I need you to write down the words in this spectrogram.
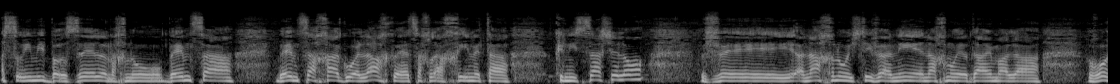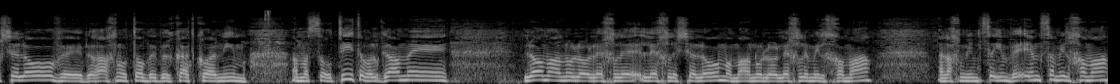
עשויים מברזל, אנחנו באמצע, באמצע החג הוא הלך, הוא היה צריך להכין את הכניסה שלו, ואנחנו, אשתי ואני, הנחנו ידיים על הראש שלו ובירכנו אותו בברכת כהנים המסורתית, אבל גם אה, לא אמרנו לו לך, לך לשלום, אמרנו לו לך למלחמה. אנחנו נמצאים באמצע מלחמה.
